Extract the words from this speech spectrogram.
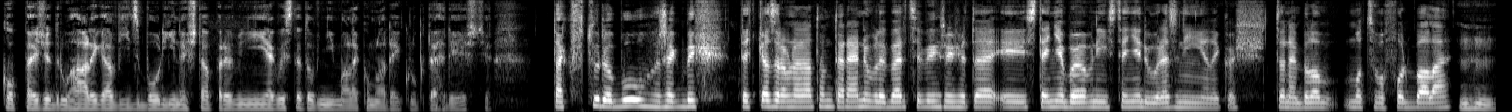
kope, že druhá liga víc bolí než ta první. Jak byste to vnímal jako mladý kluk tehdy ještě? Tak v tu dobu řekl bych, teďka zrovna na tom terénu v Liberci bych řekl, že to je i stejně bojovný, stejně důrazný, jelikož to nebylo moc o fotbale, mm-hmm.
